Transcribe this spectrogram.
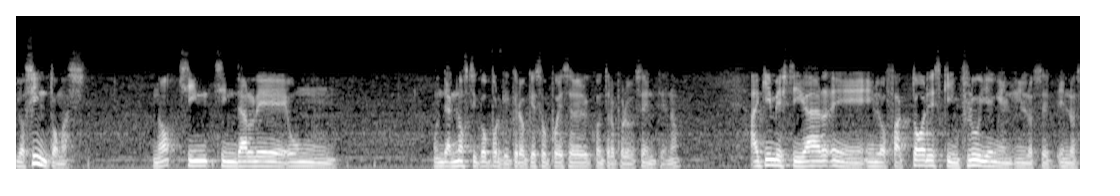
los síntomas, ¿no? Sin, sin darle un, un diagnóstico porque creo que eso puede ser contraproducente, ¿no? Hay que investigar eh, en los factores que influyen en, los, en los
